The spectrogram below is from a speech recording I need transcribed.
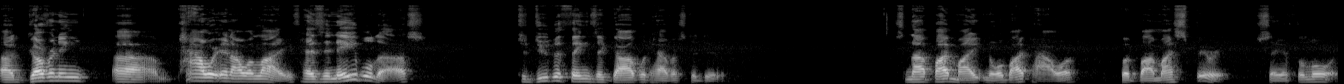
uh, governing um, power in our life has enabled us to do the things that God would have us to do. It's not by might nor by power, but by my spirit, saith the Lord.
